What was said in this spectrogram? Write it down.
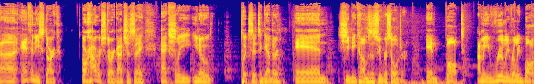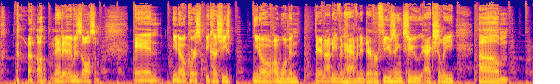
uh, Anthony Stark or Howard Stark, I should say, actually, you know, puts it together and she becomes a super soldier and bulked. I mean, really, really bulk. Man, it, it was awesome. And, you know, of course, because she's, you know, a woman, they're not even having it. They're refusing to actually, um,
